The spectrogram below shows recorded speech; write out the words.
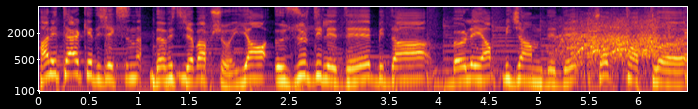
Hani terk edeceksin? Evet cevap şu. Ya özür diledi. Bir daha böyle yapmayacağım dedi. Çok tatlı.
